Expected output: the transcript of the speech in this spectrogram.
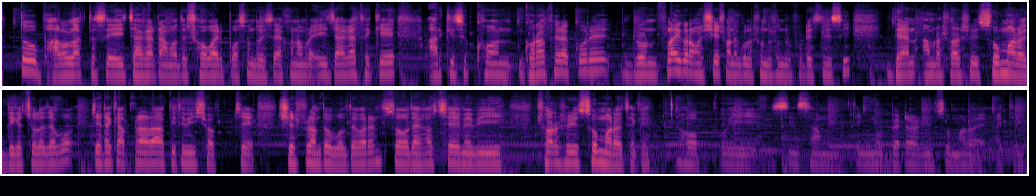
এত ভালো লাগতেছে এই জায়গাটা আমাদের সবার পছন্দ হয়েছে। এখন আমরা এই জায়গা থেকে আর কিছুক্ষণ ঘোরাফেরা করে ড্রোন ফ্লাই করে আমরা শেষ অনেকগুলো সুন্দর সুন্দর ফুটেজ নিয়েছি। দেন আমরা সরাসরি সোমবারের দিকে চলে যাব, যেটাকে আপনারা পৃথিবীর সবচেয়ে শেষ প্রান্ত বলতে পারেন। সো দেখা হচ্ছে মেবি সরাসরি সোমবারয় থেকে। Hope we see something more better in সোমবারয় I think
